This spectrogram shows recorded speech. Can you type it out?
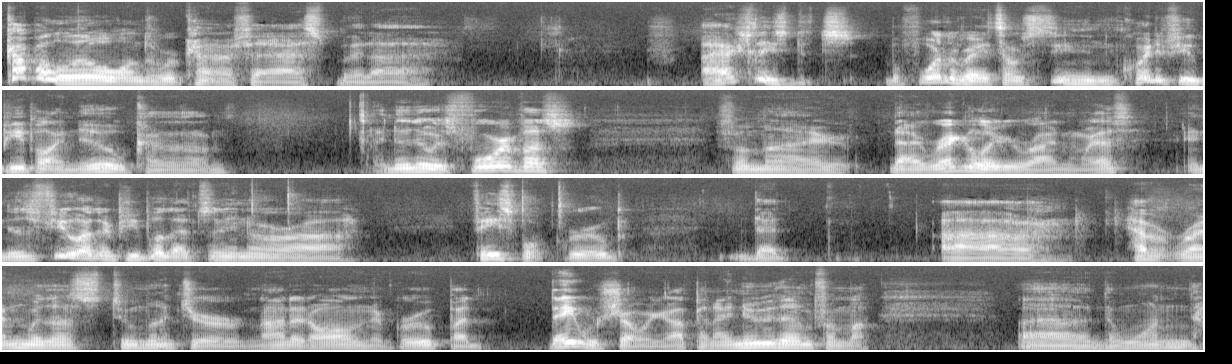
couple of little ones were kind of fast, but uh, I actually before the race I was seeing quite a few people I knew because um, I knew there was four of us from my that I regularly run with, and there's a few other people that's in our uh, Facebook group that uh, haven't run with us too much or not at all in the group, but they were showing up, and I knew them from uh, uh, the one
